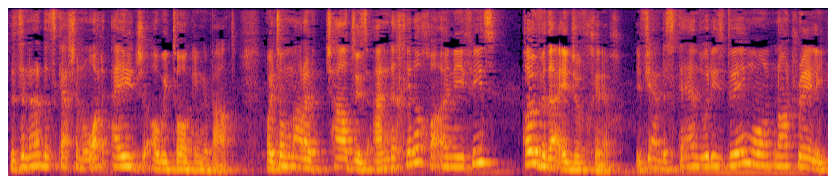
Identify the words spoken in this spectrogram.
There's another discussion. What age are we talking about? Are we talking about a child who's under chinuch or only if he's over the age of chinuch? If he understands what he's doing or not really?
